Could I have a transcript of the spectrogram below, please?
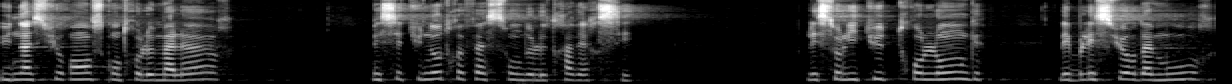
une assurance contre le malheur, mais c'est une autre façon de le traverser. Les solitudes trop longues, les blessures d'amour,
